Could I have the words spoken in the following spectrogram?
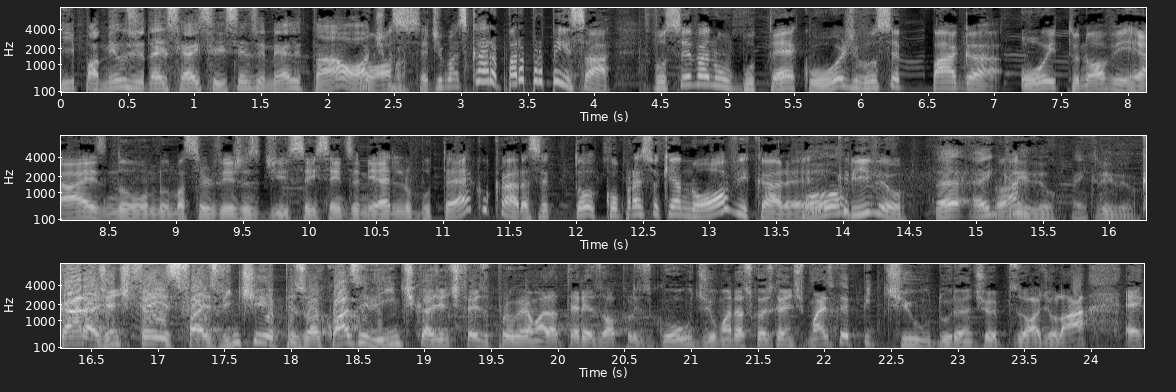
IPA menos de 10 reais, 600ml, tá ótimo. Nossa, é demais. Cara, para pra pensar. Você vai num boteco hoje, você paga 8, 9 reais no, numa cervejas de 600ml no boteco, cara, você to, comprar isso aqui a 9, cara, é Pô, incrível. É, é incrível, é? é? incrível. Cara, a gente fez, faz 20 episódios, quase 20 que a gente fez o programa da Teresópolis Gold. Uma das coisas que a gente mais repetiu durante o episódio lá é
